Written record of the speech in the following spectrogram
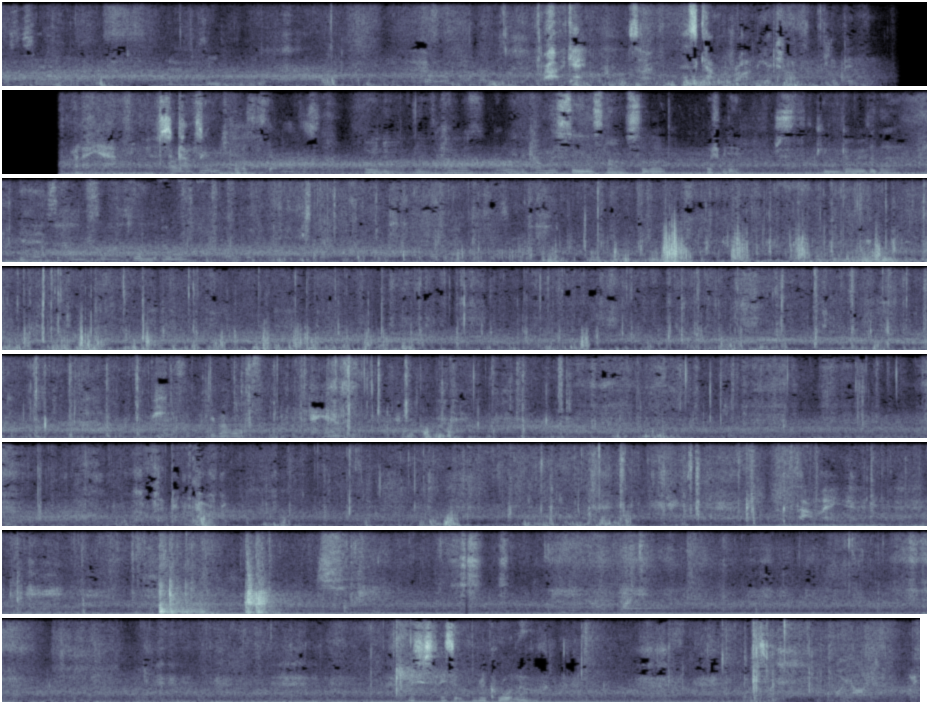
What's this here? Right, okay. So there's a camera right on the edge of that flipping. I know, yeah. It's kind of We should give us step like this. Oh, no, no, the camera's, oh, the camera's seen us now, so like, What should we do? just fucking go over there. Yeah, yeah. The camera's seen us. Oh, the camera. Thank you very much. Flipping camera. Look at that, mate. Let's just face it, record now. Go this way. Oh my god. Wait.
